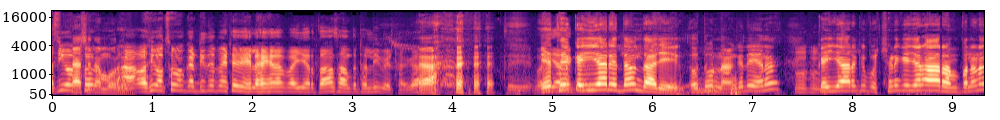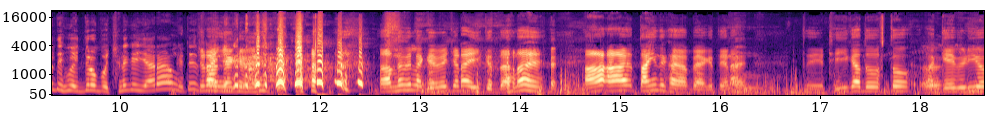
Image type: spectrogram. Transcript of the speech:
ਅਸੀਂ ਪੈਸੇ ਦਾ ਉੱਥੋਂ ਮੁੱਲ। ਹਾਂ ਅਸੀਂ ਉੱਥੋਂ ਗੱਡੀ ਤੇ ਬੈਠੇ ਵੇਖ ਲਿਆ ਬਾਈ ਯਾਰ ਤਾਂ ਸੰਦ ਠੱਲੀ ਬੈਠਾ ਹੈਗਾ ਤੇ ਇੱਥੇ ਕਈ ਯਾਰ ਇਦਾਂ ਹੁੰਦਾ ਜੇ ਉਦੋਂ ਲੰਘਦੇ ਆ ਨਾ ਕਈ ਯਾਰ ਕਿ ਪੁੱਛਣਗੇ ਯਾਰ ਆ ਰੰਪਨਾ ਨਾ ਦੇਖੋ ਇਧਰੋਂ ਪੁੱਛਣਗੇ ਯਾਰ ਆ ਉੱਤੇ ਚੜਾਈਆਂ ਕਿਵੇਂ? ਸਾਨੂੰ ਵੀ ਲੱਗੇ ਵੀ ਚੜਾਈ ਕਿੱਦਾਂ ਨਾ ਇਹ? ਆ ਆ ਤਾਂ ਹੀ ਦਿਖਾਇਆ ਬੈਗ ਤੇ ਨਾ। ਹਾਂਜੀ। ਤੇ ਠੀਕ ਆ ਦੋਸਤੋ ਅੱਗੇ ਵੀਡੀਓ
